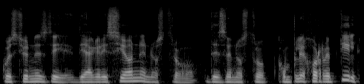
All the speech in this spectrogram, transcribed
cuestiones de, de, agresión en nuestro, desde nuestro complejo reptil.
